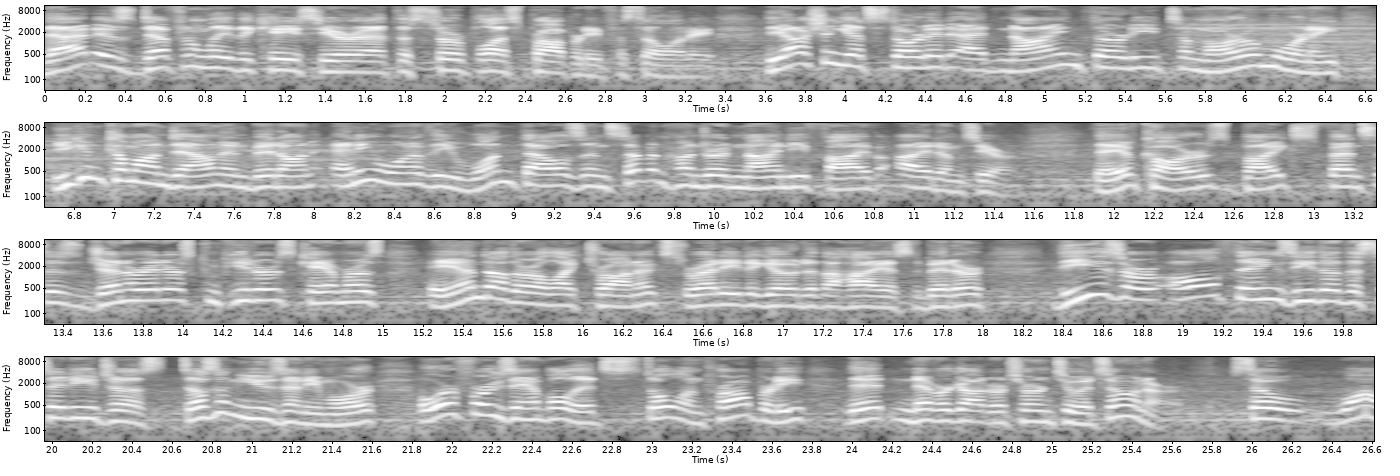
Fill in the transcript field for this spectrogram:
That is definitely the case here at the surplus property facility. The auction gets started at 9.30 tomorrow morning. You can come on down and bid on any one of the 1,795 items here. They have cars, bikes, fences, generators, computers, cameras, and other electronics ready to go to the highest bidder. These are all things either the city just doesn't use anymore, or, for example, it's stolen property that never got returned to its owner. So why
